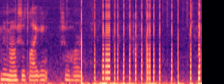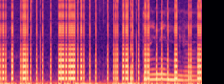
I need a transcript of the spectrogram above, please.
My mouse is lagging so hard. Diamond, uh,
